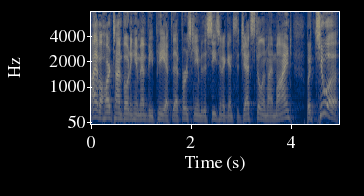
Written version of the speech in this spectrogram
I have a hard time voting him MVP after that first game of the season against the Jets, still in my mind. But Tua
